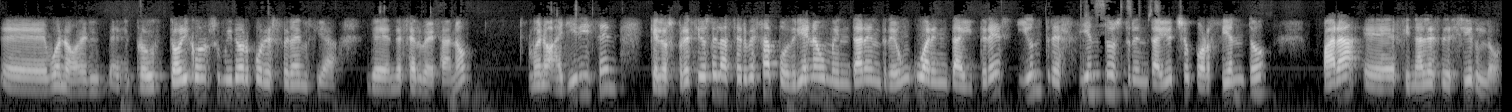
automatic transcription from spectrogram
eh, bueno, el, el productor y consumidor por excelencia de, de cerveza, ¿no? Bueno, allí dicen que los precios de la cerveza podrían aumentar entre un 43 y un 338% para eh, finales de siglo,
